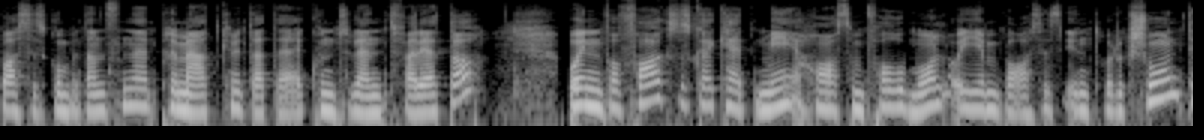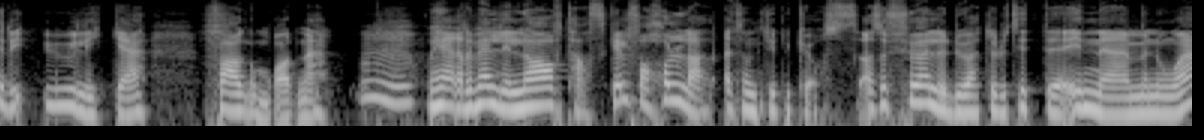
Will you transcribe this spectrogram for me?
basiskompetansen er primært knytta til konsulentferdigheter. Og innenfor fag så skal Academy ha som formål å gi en basisintroduksjon til de ulike fagområdene. Og her er det veldig lavterskel for å holde et sånn type kurs. Altså Føler du at du sitter inne med noe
